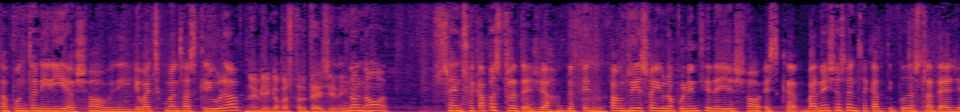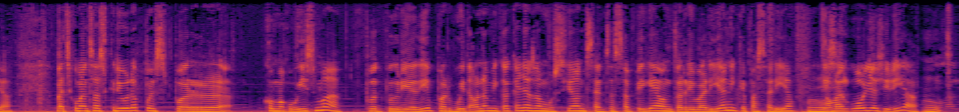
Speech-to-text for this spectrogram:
cap on aniria això. Vull dir, jo vaig començar a escriure... No hi havia cap estratègia, diguem. No, no, sense cap estratègia. De fet, mm. fa uns dies feia una ponència i deia això, és que va néixer sense cap tipus d'estratègia. Vaig començar a escriure pues, per com a egoisme, pot, podria dir, per buidar una mica aquelles emocions, sense saber on t'arribarien i què passaria. Mm, I si algú ho llegiria. Mm.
